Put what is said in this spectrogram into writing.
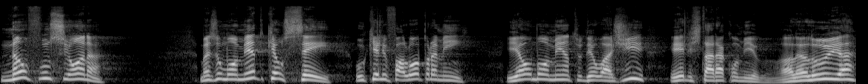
Não funciona. Mas no momento que eu sei o que ele falou para mim, e é o momento de eu agir, ele estará comigo. Aleluia!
